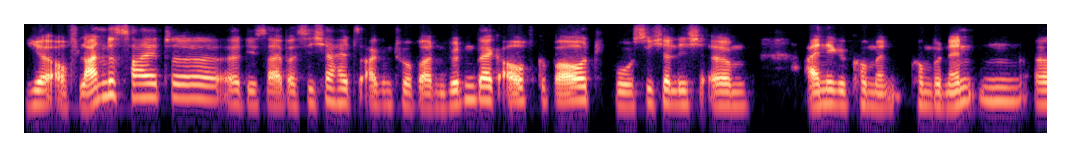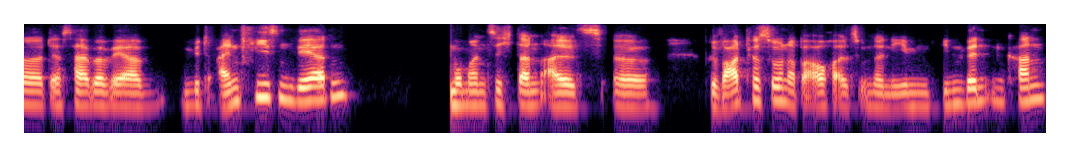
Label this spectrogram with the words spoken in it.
hier auf Landesseite äh, die Cybersicherheitsagentur Baden-Württemberg aufgebaut, wo sicherlich ähm, einige Kom Komponenten äh, der Cyberware mit einfließen werden, wo man sich dann als äh, Privatperson, aber auch als Unternehmen hinwenden kann.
